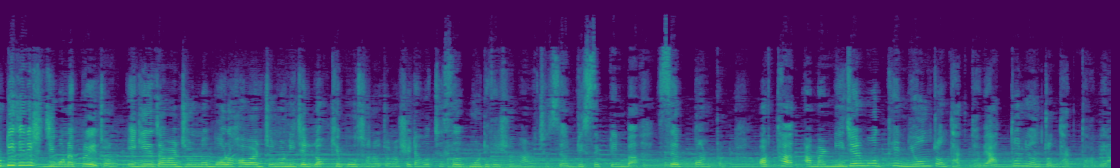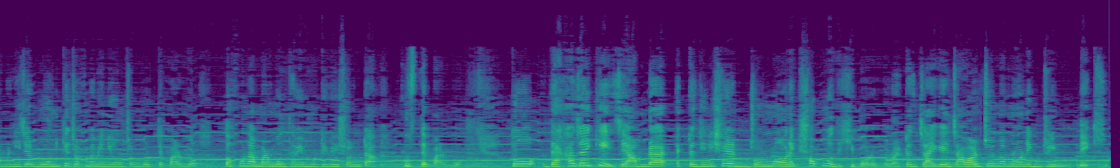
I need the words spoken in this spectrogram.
দুটি জিনিস জীবনে প্রয়োজন, এগিয়ে যাওয়ার জন্য, বড় হওয়ার জন্য, নিজের লক্ষ্যে পৌঁছানোর জন্য, সেটা হচ্ছে সেলফ মোটিভেশন আর হচ্ছে সেলফ ডিসিপ্লিন বা সেলফ কন্ট্রোল অর্থাৎ আমার নিজের মধ্যে নিয়ন্ত্রণ থাকতে হবে, আত্মনিয়ন্ত্রণ থাকতে হবে। আমার নিজের মনকে যখন আমি নিয়ন্ত্রণ করতে পারব, তখন আমার মধ্যে আমি মোটিভেশনটা খুঁজতে পারব। তো দেখা যায় কি যে আমরা একটা জিনিসের জন্য অনেক স্বপ্ন দেখি বড় বড়, একটা জায়গায় যাওয়ার জন্য আমরা অনেক ড্রিম দেখি।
